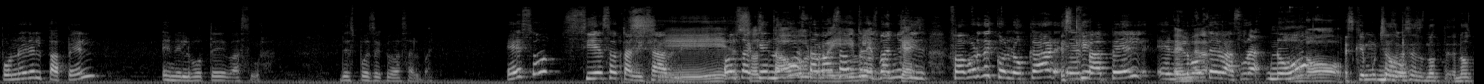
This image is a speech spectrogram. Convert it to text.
poner el papel en el bote de basura después de que vas al baño. Eso sí es satanizable. Sí, o sea, eso que luego hasta vas a otros baños porque- y dices, favor de colocar Es el que- papel en el bote de basura. No. No. Es que muchas No. veces no, te- no,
